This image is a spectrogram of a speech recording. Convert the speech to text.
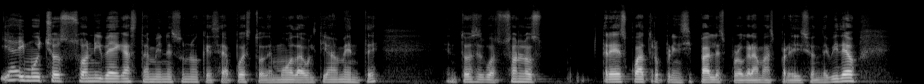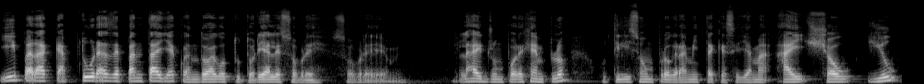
Y hay muchos, Sony Vegas también es uno que se ha puesto de moda últimamente. Entonces, bueno, son los tres, cuatro principales programas para edición de video. Y para capturas de pantalla, cuando hago tutoriales sobre, sobre mm, Lightroom, por ejemplo, utilizo un programita que se llama iShowU.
